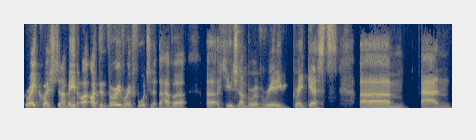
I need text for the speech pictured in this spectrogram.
Great question. I mean, I, I've been very, very fortunate to have a a, huge number of really great guests, um, and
